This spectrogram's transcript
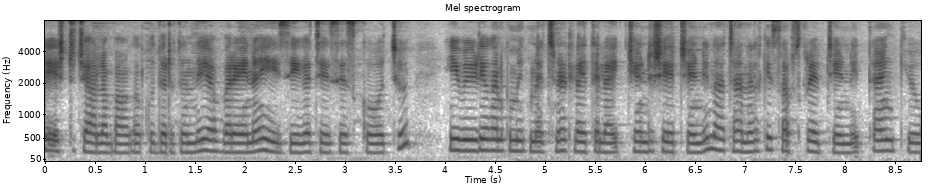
టేస్ట్ చాలా బాగా కుదురుతుంది. ఎవరైనా ఈజీగా చేసేసుకోవచ్చు. ఈ వీడియో కనుక మీకు నచ్చినట్లయితే లైక్ చేయండి షేర్ చేయండి. నా ఛానల్కి సబ్స్క్రైబ్ చేయండి. Thank you.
